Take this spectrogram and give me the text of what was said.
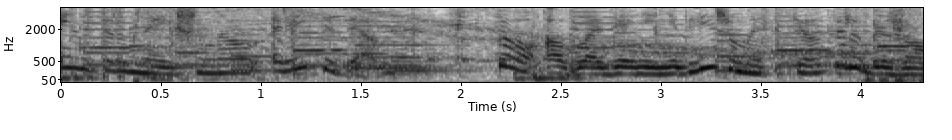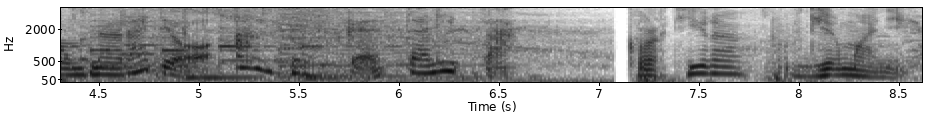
International Residence. Все о владении недвижимостью за рубежом на радио «Азовская столица». Квартира в Германии.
